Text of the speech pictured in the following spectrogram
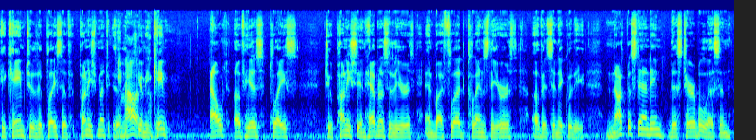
He came to the place of punishment. Uh, came out. Me, he came out of his place to punish the inhabitants of the earth and by flood cleanse the earth of its iniquity. Notwithstanding this terrible lesson,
